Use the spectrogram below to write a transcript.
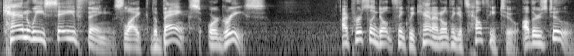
can we save things like the banks or Greece? I personally don't think we can. I don't think it's healthy to. Others do.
